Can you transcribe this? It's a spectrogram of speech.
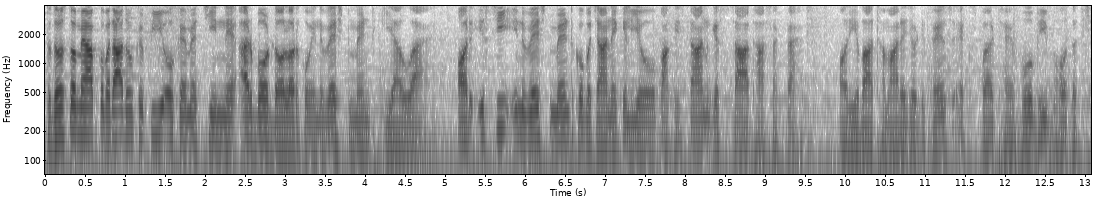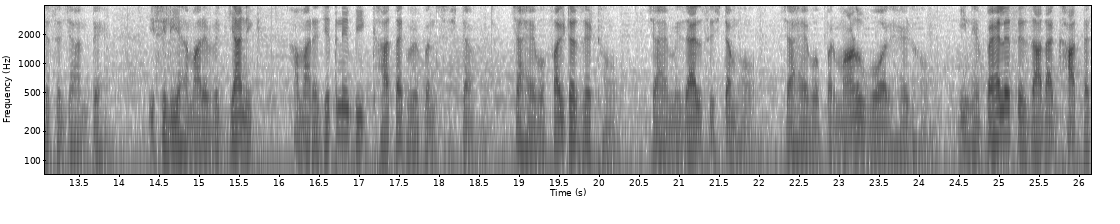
तो दोस्तों, मैं आपको बता दूँ कि पीओके में चीन ने अरबों डॉलर को इन्वेस्टमेंट किया हुआ है और इसी इन्वेस्टमेंट को बचाने के लिए वो पाकिस्तान के साथ आ सकता है। और ये बात हमारे जो डिफेंस एक्सपर्ट हैं, वो भी बहुत अच्छे से जानते हैं। इसलिए हमारे वैज्ञानिक, हमारे जितने भी घातक वेपन सिस्टम हैं चाहे वो फाइटर जेट हों, चाहे मिसाइल सिस्टम हो, चाहे वो परमाणु वॉर हेड हो, इन्हें पहले से ज़्यादा घातक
